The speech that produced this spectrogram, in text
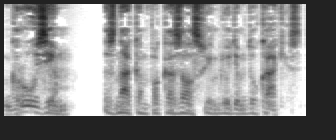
«Грузим!» — знаком показал своим людям Дукакис.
